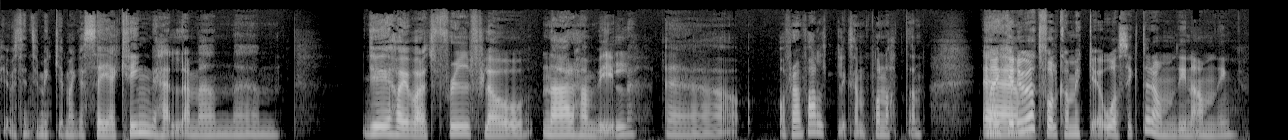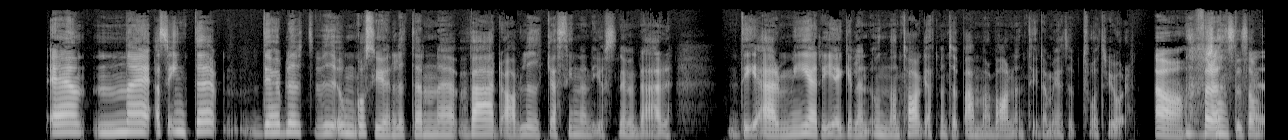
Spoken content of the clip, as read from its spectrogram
jag vet inte hur mycket man kan säga kring det heller, men eh, det har ju varit free flow när han vill. Eh, och framförallt liksom på natten. Märker du eh, att folk har mycket åsikter om din amning? Eh, nej, alltså inte... Det har blivit, vi umgås ju i en liten eh, värld av likasinnade just nu där det är mer regel än undantag att man typ ammar barnen till de är typ två, tre år. Ja, för att som... Eh,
